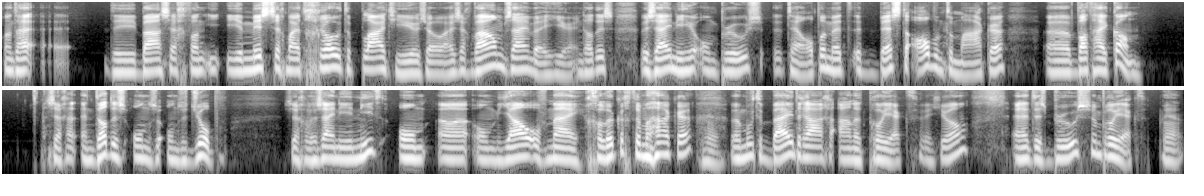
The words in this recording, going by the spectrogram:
want hij, eh, die baas zegt van, "Je- mist zeg maar het grote plaatje hier zo. Hij zegt, waarom zijn wij hier? En dat is, we zijn hier om Bruce te helpen met het beste album te maken eh, wat hij kan. Zeg, en- dat is onze, onze job. Zeggen we zijn hier niet om, eh, om jou of mij gelukkig te maken. Ja. We moeten bijdragen aan het project, weet je wel. En het is Bruce een project. Ja.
